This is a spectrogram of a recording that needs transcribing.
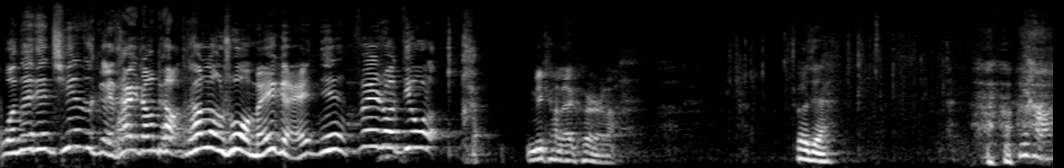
我那天亲自给他一张票，他愣说我没给，您非说丢了。没看来客人了。周姐，你好。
